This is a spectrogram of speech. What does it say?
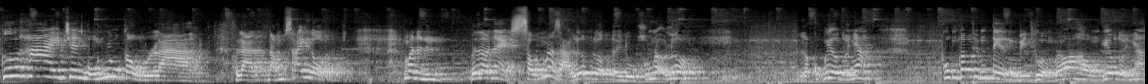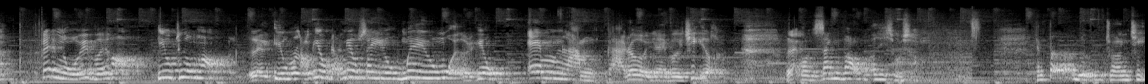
Cứ hai trên bốn nhu cầu là là đắm say rồi. Mà bây giờ này, sống là giả lương được, đầy đủ không nợ lương. Là cũng yêu rồi nha cung cấp thêm tiền vì thưởng với hoa hồng, yêu rồi nha. Kết nối với họ, yêu thương họ lại yêu lắm, yêu đắm, yêu say, yêu mê, yêu muội rồi yêu. Em làm cả đời này với chị rồi. Lại còn danh vọng nữa thì trời sao? Em tận được cho anh chị.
